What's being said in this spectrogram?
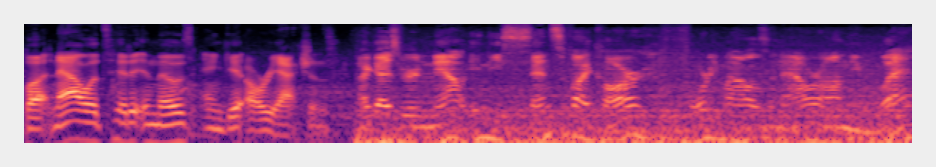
But now let's hit it in those and get our reactions. All right, guys, we're now in the Sensify car, 40 miles an hour on the wet.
